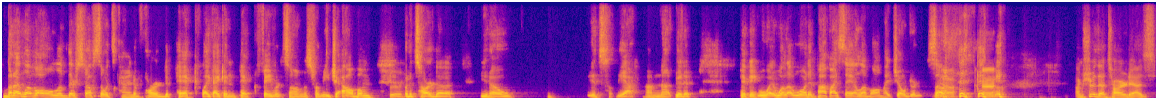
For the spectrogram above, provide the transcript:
but I love all of their stuff, so it's kind of hard to pick. Like I can pick favorite songs from each album, sure. but it's hard to, you know, it's yeah. I'm not good at picking. Well, what did Popeye say? I love all my children. So yeah. uh, I'm sure that's hard as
